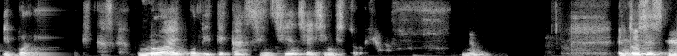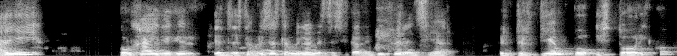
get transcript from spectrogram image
y políticas. No hay política sin ciencia y sin historia. Entonces, ahí con Heidegger estableces también la necesidad de diferenciar entre el tiempo histórico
